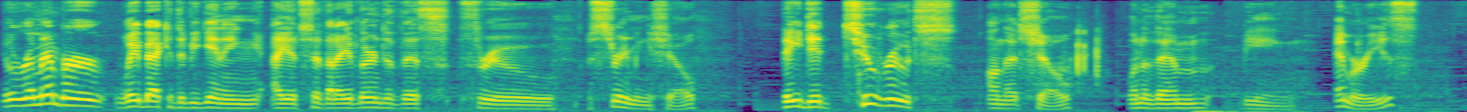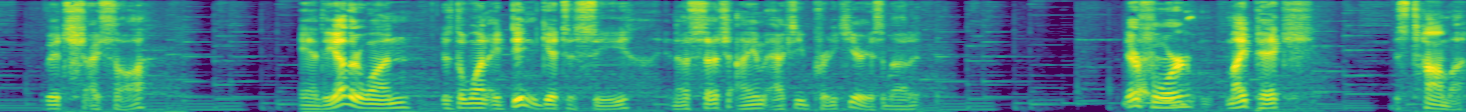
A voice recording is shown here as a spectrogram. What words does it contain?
You'll remember way back at the beginning, I had said that I learned of this through a streaming show. They did two routes on that show, one of them being Emery's, which I saw, and the other one is the one I didn't get to see, and as such, I am actually pretty curious about it. Therefore, my pick is Tama.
